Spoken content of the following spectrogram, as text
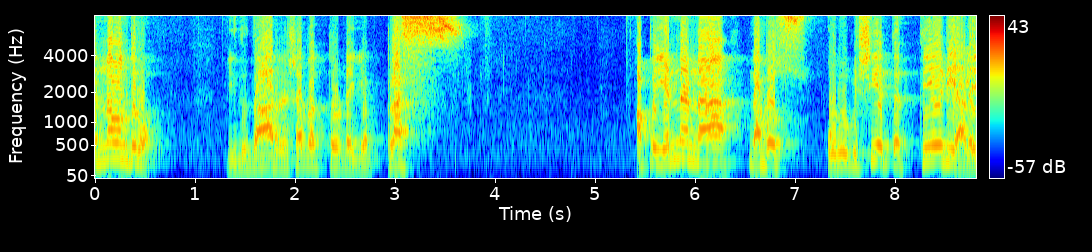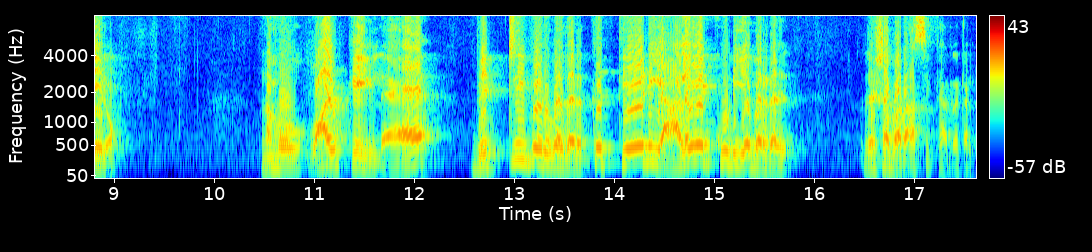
எண்ணம் வந்துடும் இதுதான் ரிஷபத்துடைய பிளஸ் அப்ப என்னன்னா நம்ம ஒரு விஷயத்தை தேடி அலையிறோம். நம்ம வாழ்க்கையில வெற்றி பெறுவதற்கு தேடி அலையக்கூடியவர்கள் ரிஷபராசிக்காரர்கள்.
